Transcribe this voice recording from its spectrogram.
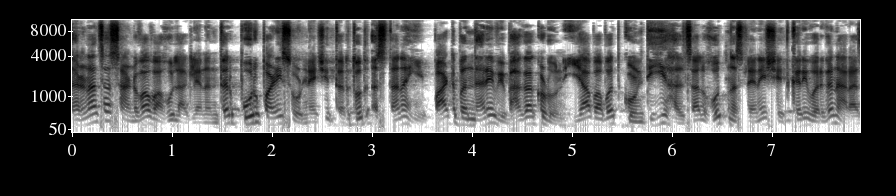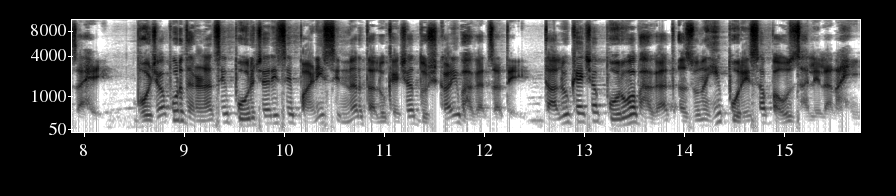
धरणाचा सांडवा वाहू लागल्यानंतर पूर पाणी सोडण्याची तरतूद असतानाही पाटबंधारे विभागाकडून याबाबत कोणतीही हालचाल होत नसल्याने शेतकरी वर्ग नाराज आहे. भोजापूर धरणाचे पूरचारीचे पाणी सिन्नर तालुक्याच्या दुष्काळी भागात जाते. तालुक्याच्या पूर्व भागात अजूनही पुरेसा पाऊस झालेला नाही.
